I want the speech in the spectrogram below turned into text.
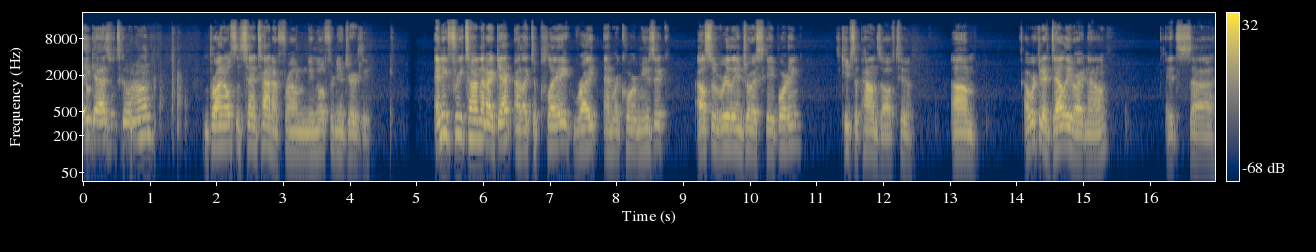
Hey guys, what's going on? I'm Bryan Olsen Santana from New Milford, New Jersey. Any free time that I get, I like to play, write, and record music. I also really enjoy skateboarding. It keeps the pounds off too. Um, I work at a deli right now. It's uh,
